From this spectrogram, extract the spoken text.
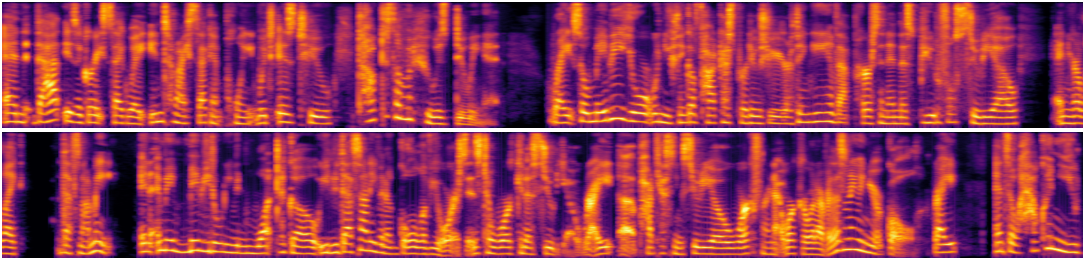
And that is a great segue into my second point, which is to talk to someone who is doing it. Right. So maybe you're, when you think of podcast producer, you're thinking of that person in this beautiful studio and you're like, that's not me and I mean, maybe you don't even want to go, you know, that's not even a goal of yours is to work in a studio, right? A podcasting studio, work for a network or whatever. That's not even your goal, right? And so, how can you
